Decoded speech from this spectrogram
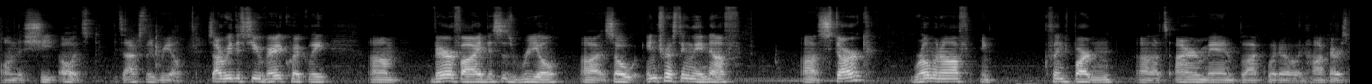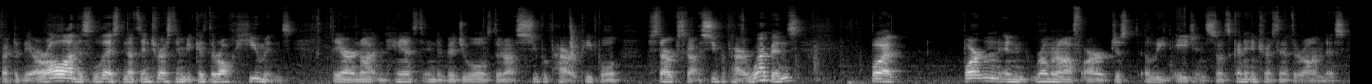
on the sheet. Oh, it's it's actually real. So I'll read this to you very quickly. Um, verified. This is real. Uh, so interestingly enough, uh, Stark, Romanoff, and Clint Barton. Uh, that's Iron Man, Black Widow, and Hawkeye, respectively, are all on this list, and that's interesting because they're all humans. They are not enhanced individuals. They're not superpowered people. Stark's got superpowered weapons, but Barton and Romanoff are just elite agents, so it's kind of interesting that they're on this.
